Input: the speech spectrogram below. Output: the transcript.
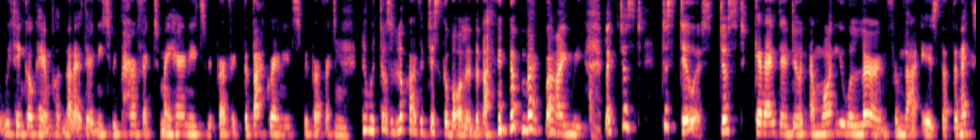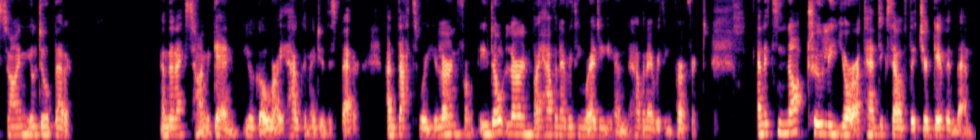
we think, okay, I'm putting that out there. It needs to be perfect. My hair needs to be perfect. The background needs to be perfect. Mm. No, it doesn't. Look, I have a disco ball in the back, back behind me. Like just just do it. Just get out there and do it. And what you will learn from that is that the next time you'll do it better. And the next time again, you'll go, right, how can I do this better? And that's where you learn from. You don't learn by having everything ready and having everything perfect. And it's not truly your authentic self that you're given then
